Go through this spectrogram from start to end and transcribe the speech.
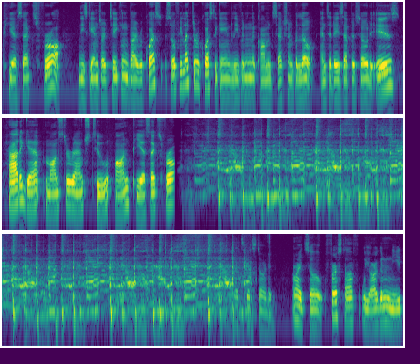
PSX for all. These games are taken by request, so if you'd like to request a game, leave it in the comment section below. And today's episode is How to Get Monster Rancher 2 on PSX for all. Started. Alright, so first off, we are going to need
